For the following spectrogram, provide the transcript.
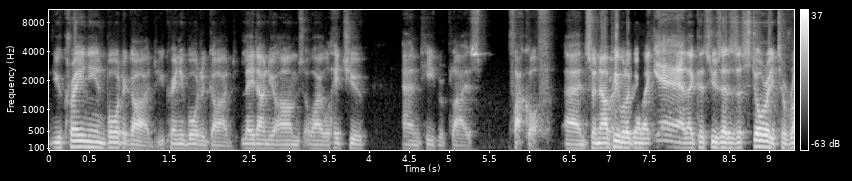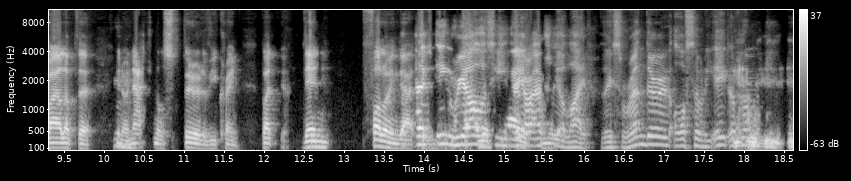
Ukrainian border guard, Ukrainian border guard, lay down your arms, or I will hit you. And he replies, "Fuck off." And so now Right. people are going like, "Yeah, like let's use that as a story to rile up the you know Mhm. national spirit of Ukraine." But Yeah. then following that, And in reality, they are actually alive. They surrendered, all 78 of them.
